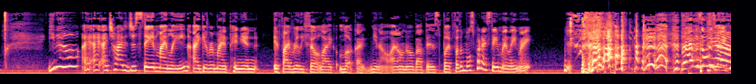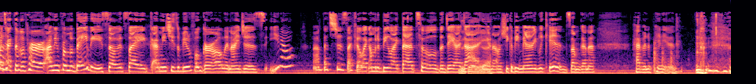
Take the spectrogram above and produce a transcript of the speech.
you know, I, I, I try to just stay in my lane. I give her my opinion if I really feel like, look, I you know, I don't know about this, but for the most part I stay in my lane, right? But I was always Yeah. very protective of her. I mean, from a baby. So it's like, I mean, she's a beautiful girl, and I just, you know, uh, that's just. I feel like I'm gonna be like that till the day I The die. you die. You know, she could be married with kids. I'm gonna have an opinion.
